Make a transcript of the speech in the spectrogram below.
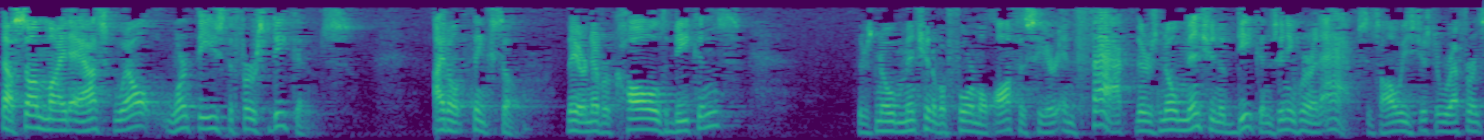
Now, some might ask, well, weren't these the first deacons? I don't think so. They are never called deacons. There's no mention of a formal office here. In fact, there's no mention of deacons anywhere in Acts. It's always just a reference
